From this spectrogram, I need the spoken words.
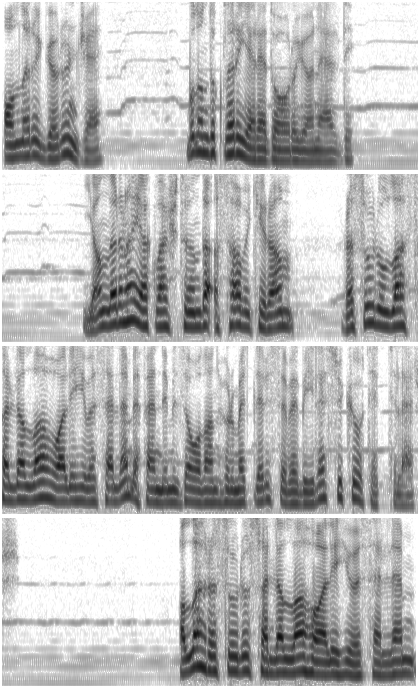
onları görünce bulundukları yere doğru yöneldi. Yanlarına yaklaştığında ashab-ı kiram Resulullah sallallahu aleyhi ve sellem Efendimiz'e olan hürmetleri sebebiyle sükut ettiler. Allah Resulü sallallahu aleyhi ve sellem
